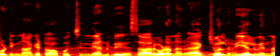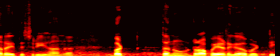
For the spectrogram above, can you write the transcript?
ఓటింగ్ నాకే టాప్ వచ్చింది. అండ్ సార్ కూడా అన్నారు యాక్చువల్ రియల్ విన్నర్ అయితే శ్రీహాన్. బట్ తను డ్రాప్ అయ్యాడు కాబట్టి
